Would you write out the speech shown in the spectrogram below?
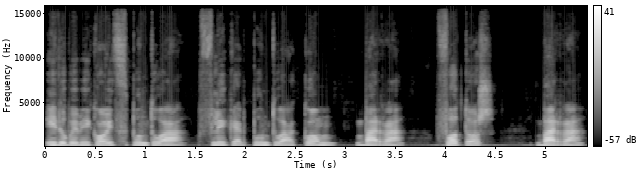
irubebikoitz.flickr.com barra fotos barra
